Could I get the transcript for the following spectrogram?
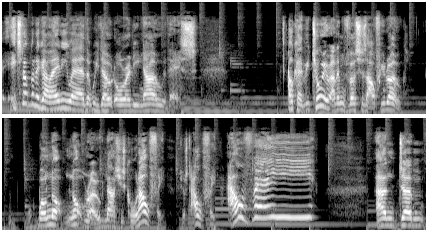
It's not going to go anywhere that we don't already know this. Okay, Victoria Adams versus Alfie Rogue. Well, not not Rogue. Now she's called Alfie. Just Alfie. Alfie. And um,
